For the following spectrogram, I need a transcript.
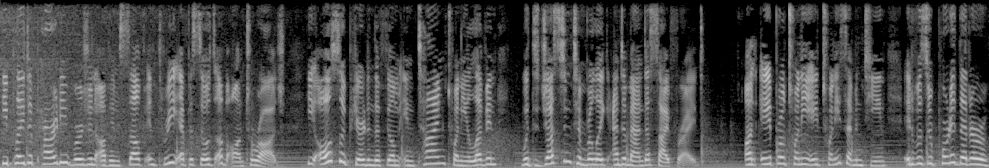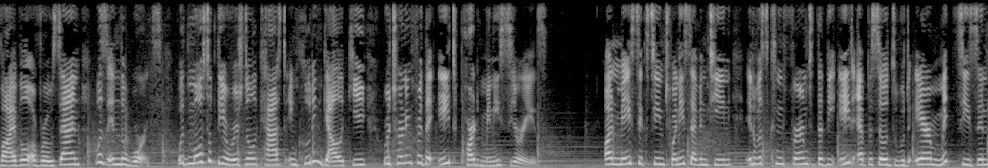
he played a parody version of himself in three episodes of Entourage. He also appeared in the film In Time 2011 with Justin Timberlake and Amanda Seyfried. On April 28, 2017, it was reported that a revival of Roseanne was in the works, with most of the original cast, including Galecki, returning for the eight part miniseries. On May 16, 2017, it was confirmed that the eight episodes would air mid season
